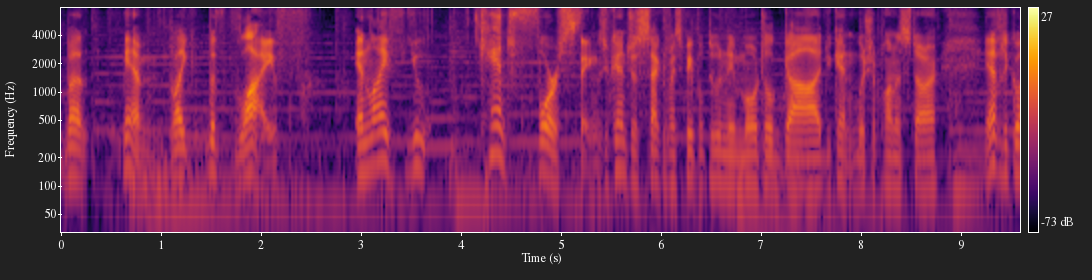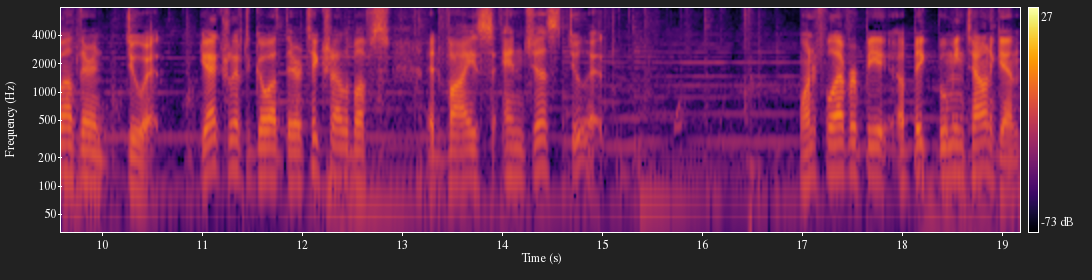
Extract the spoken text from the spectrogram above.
But, yeah, like with life, in life, you can't force things. You can't just sacrifice people to an immortal god. You can't wish upon a star. You have to go out there and do it. You actually have to go out there, take Shia LaBeouf's advice, and just do it. Wonder if we'll ever be a big booming town again.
